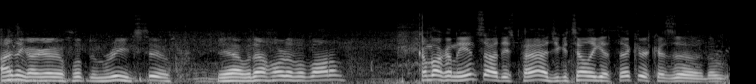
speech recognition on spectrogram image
I think I gotta flip them reeds too. Yeah, with that hard of a bottom. Come back on the inside these pads, you can tell they get thicker because uh, the,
